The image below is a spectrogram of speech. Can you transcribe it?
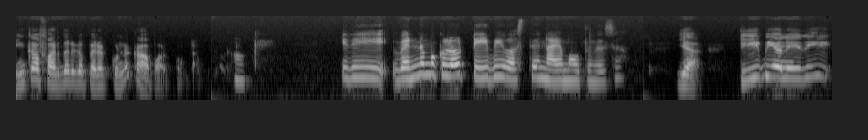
ఇంకా ఫర్దర్గా పెరగకుండా కాపాడుకుంటాం. ఓకే. ఇది వెన్నెముకలో టీబీ వస్తే నయం అవుతుంది సార్? యా. టీబీ అనేది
